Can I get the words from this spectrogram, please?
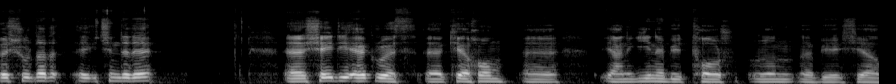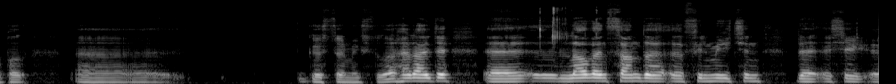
Ve şurada da, e, içinde de e, Shady Acres e, Care Home e, yani yine bir Thor'un e, bir şey yapar e, göstermek istiyorlar. Herhalde e, Love and Thunder e, filmi için de e, şey e,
